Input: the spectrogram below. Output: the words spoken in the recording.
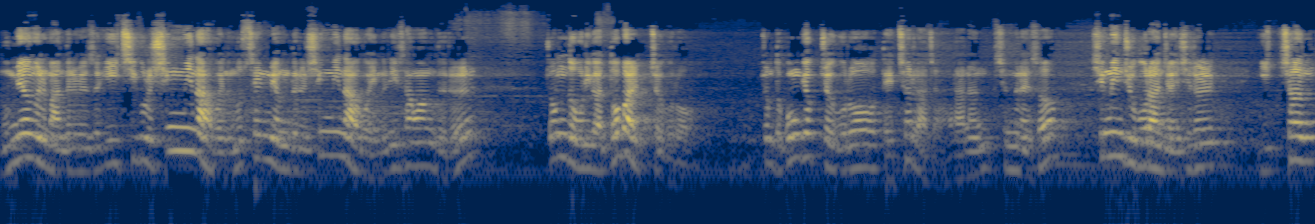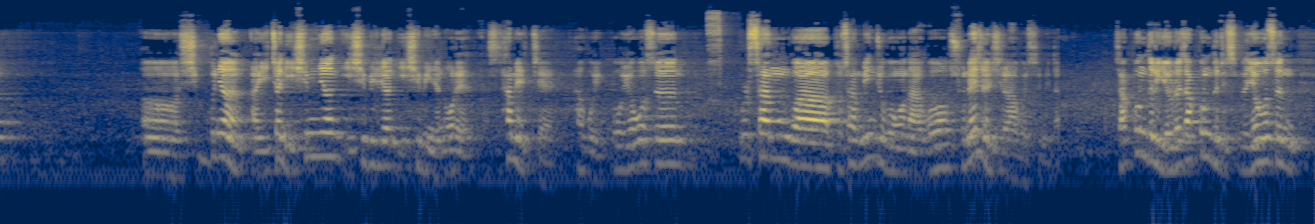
문명을 만들면서 이 지구를 식민화하고 있는 무생명들을 식민화하고 있는 이 상황들을 좀 더 우리가 도발적으로 좀 더 공격적으로 대처를 하자라는 측면에서 식민주구라는 전시를 2019년, 아 2020년, 21년, 22년 올해 3회째 하고 있고 이것은 울산과 부산민주공원하고 순회 전시를 하고 있습니다. 작품들이 여러 작품들이 있습니다. 이것은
